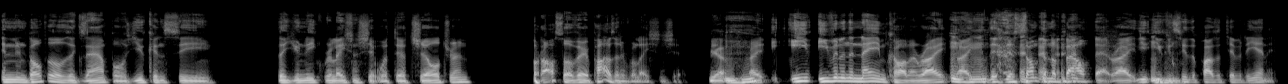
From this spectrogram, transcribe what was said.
and in both of those examples, you can see the unique relationship with their children, but also a very positive relationship, Yeah. Mhm. right? E- even in the name calling, right? Like Mhm. th- there's something about that, right? You, you can Mhm. see the positivity in it.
